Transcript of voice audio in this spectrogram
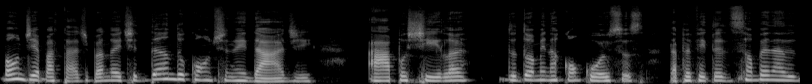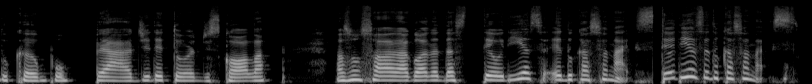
Bom dia, boa tarde, boa noite. Dando continuidade à apostila do Domina Concursos da Prefeitura de São Bernardo do Campo para diretor de escola. Nós vamos falar agora das teorias educacionais. Teorias educacionais.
